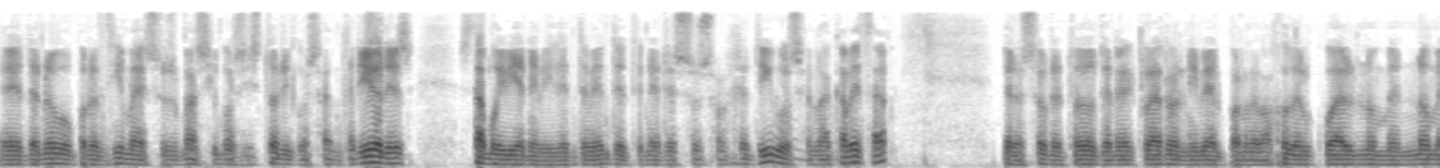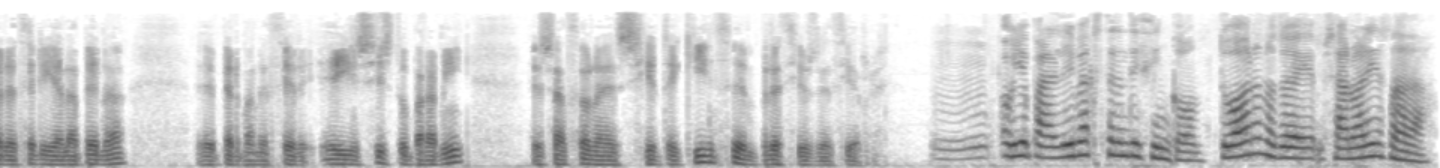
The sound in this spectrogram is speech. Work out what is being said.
eh, de nuevo por encima de sus máximos históricos anteriores. Está muy bien, evidentemente, tener esos objetivos en la cabeza, pero sobre todo tener claro el nivel por debajo del cual no, me, no merecería la pena eh, permanecer. E insisto, para mí, esa zona es 7.15 en precios de cierre. Mm, oye, para el IBEX 35, ¿tú ahora no, te, o sea, no harías nada?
